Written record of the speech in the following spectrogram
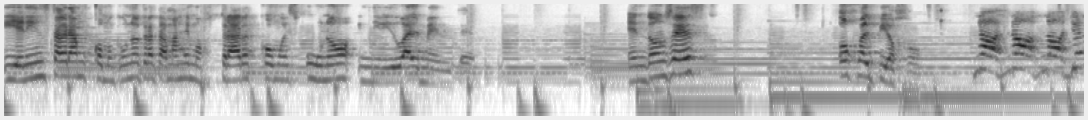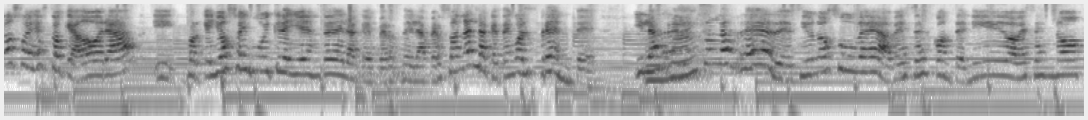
Y en Instagram como que uno trata más de mostrar cómo es uno individualmente. Entonces, ojo al piojo. No, no, no, yo no soy estoqueadora y porque yo soy muy creyente de la que de la persona es la que tengo al frente. Y las redes son las redes y uno sube a veces contenido, a veces no.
